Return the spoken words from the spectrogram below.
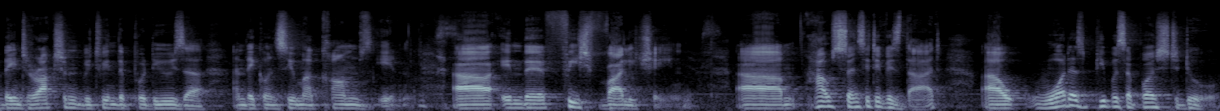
the interaction between the producer and the consumer comes in yes. uh, in the fish value chain. Yes. Um, how sensitive is that? Uh, what are people supposed to do?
